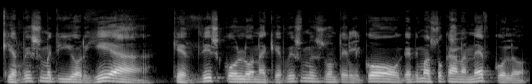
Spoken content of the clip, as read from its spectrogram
κερδίσουμε τη Γεωργία και δύσκολο να κερδίσουμε στον τελικό, γιατί μας το έκαναν εύκολο.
